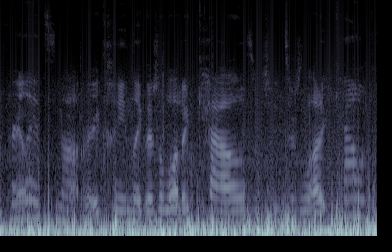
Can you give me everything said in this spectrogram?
Apparently it's not very clean. Like there's a lot of cows, which means there's a lot of cows.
